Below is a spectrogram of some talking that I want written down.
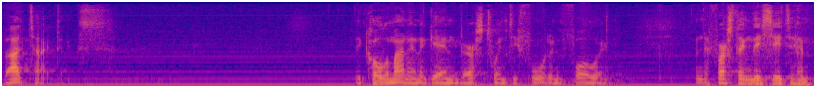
bad tactics. They call the man in again, verse 24 and following. And the first thing they say to him,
